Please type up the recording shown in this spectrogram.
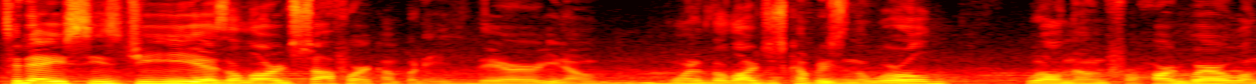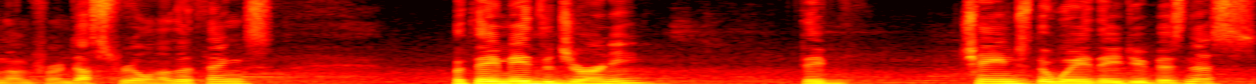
today sees GE as a large software company. They're you know, one of the largest companies in the world, well known for hardware, well known for industrial and other things. But they made the journey. They've changed the way they do business.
